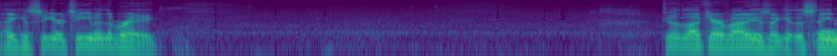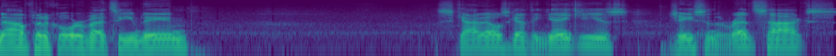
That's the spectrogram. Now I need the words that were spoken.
Now you can see your team in the break. Good luck, everybody, as I get this thing to alphabetical order by team name. Scott L's got the Yankees. Jason, the Red Sox.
